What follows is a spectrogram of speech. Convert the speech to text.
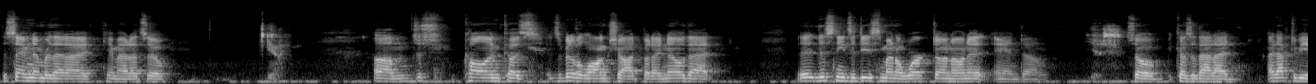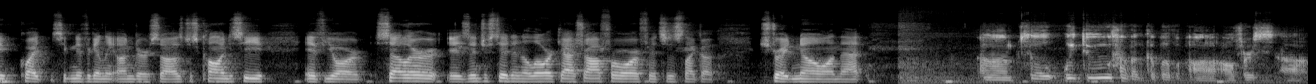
the same number that I came out at. So Yeah. um, just calling because it's a bit of a long shot, but I know that th- this needs a decent amount of work done on it, and um, Yes. so because of that, I'd I'd have to be quite significantly under. So I was just calling to see if your seller is interested in a lower cash offer or if it's just like a straight no on that. Um, so we do have a couple of uh, offers, uh,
